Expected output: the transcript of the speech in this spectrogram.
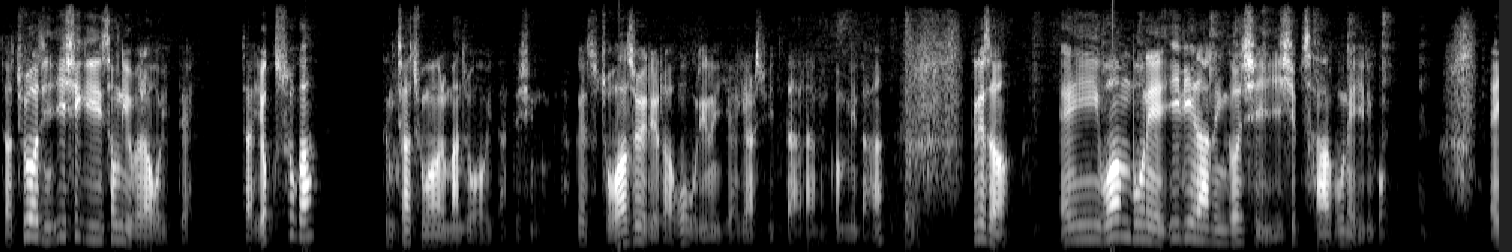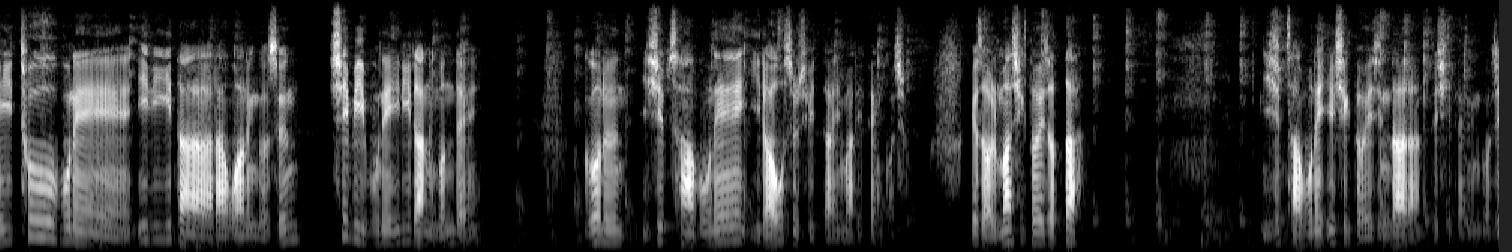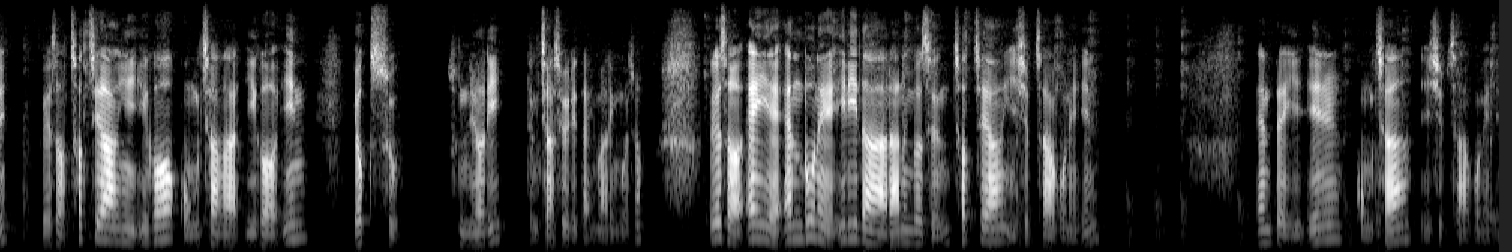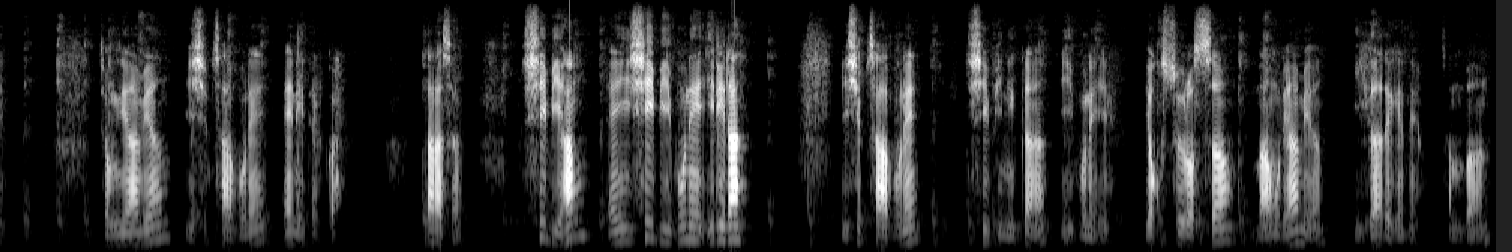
자, 주어진 이 식이 성립을 하고 있대. 자, 역수가 등차 중앙을 만족하고 있다는 뜻인 겁니다. 그래서 조화수열이라고 우리는 이야기할 수 있다라는 겁니다. 그래서 A1분의 1이라는 것이 24분의 1이고 A2분의 1이다라고 하는 것은 12분의 1이라는 건데 그거는 24분의 2라고 쓸 수 있다 이 말이 된 거죠. 그래서 얼마씩 더해졌다? 24분의 1씩 더해진다라는 뜻이 되는 거지. 그래서 첫째 항이 이거, 공차가 이거인 역수, 순열이 등차수열이다 이 말인 거죠. 그래서 A의 n분의 1이다라는 것은 첫째 항 24분의 1, n 빼기 1, 공차 24분의 1. 정리하면 24분의 n이 될 거야. 따라서 12항 A 12분의 1이란 24분의 10이니까 2분의 1. 역수로서 마무리하면 2가 되겠네요. 3번.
